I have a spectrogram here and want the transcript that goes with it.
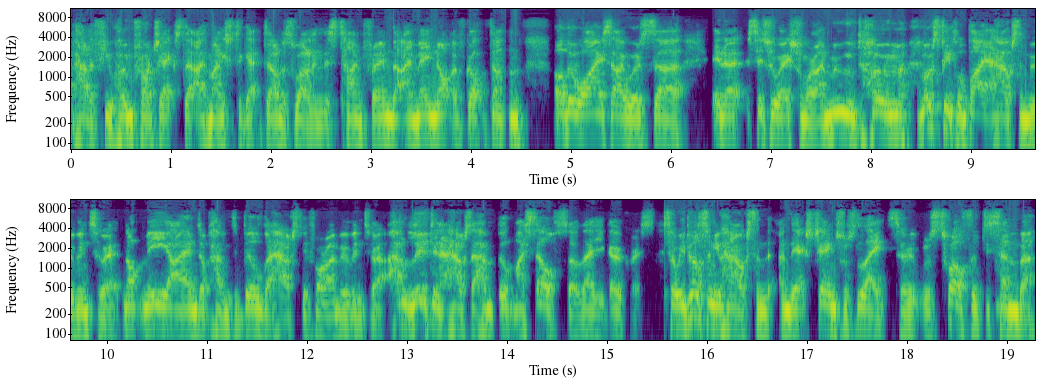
I've had a few home projects that I've managed to get done as well in this time frame that I may not have got done otherwise. I was uh, in a situation where I moved home. Most people buy a house and move into it. Not me. I end up having to build a house before I move into it. I haven't lived in a house I haven't built myself. So there you go, Chris. So we built a new house and, and the exchange was late. So it was 12th of December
